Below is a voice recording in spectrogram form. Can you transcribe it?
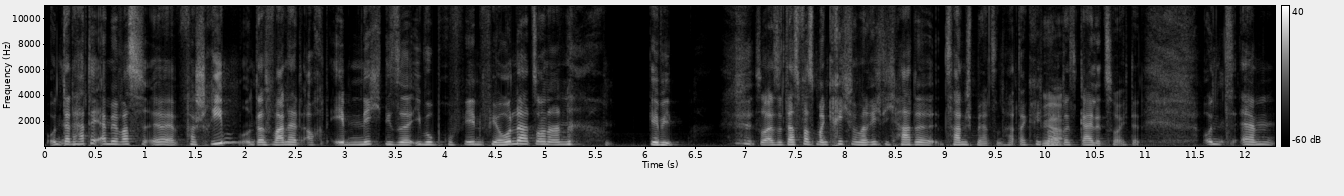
Und dann hatte er mir was äh, verschrieben und das waren halt auch eben nicht diese Ibuprofen 400, sondern gib ihm. So, also das, was man kriegt, wenn man richtig harte Zahnschmerzen hat. Da kriegt man Ja. auch das geile Zeug dann. Und ähm,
